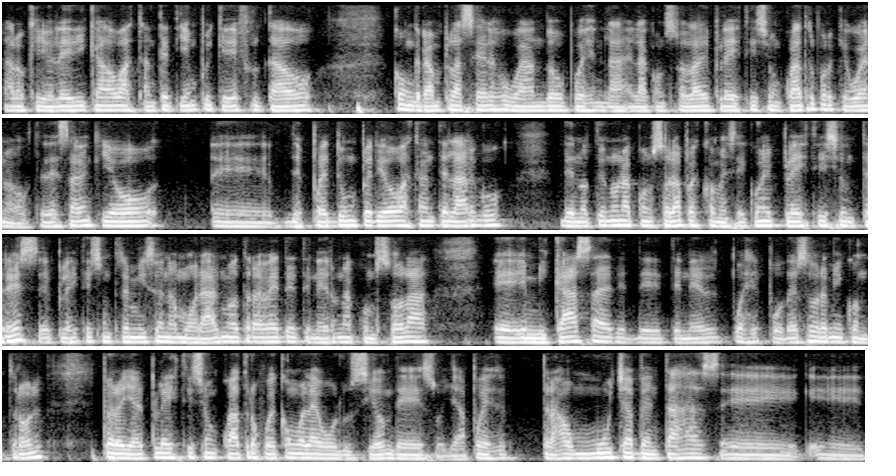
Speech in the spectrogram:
a los que yo le he dedicado bastante tiempo y que he disfrutado con gran placer jugando pues en la, en la consola de PlayStation 4 porque bueno, ustedes saben que yo eh, después de un periodo bastante largo de no tener una consola, pues comencé con el PlayStation 3. El PlayStation 3 me hizo enamorarme otra vez de tener una consola eh, en mi casa, de, tener pues el poder sobre mi control, pero ya el PlayStation 4 fue como la evolución de eso, ya pues trajo muchas ventajas eh,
